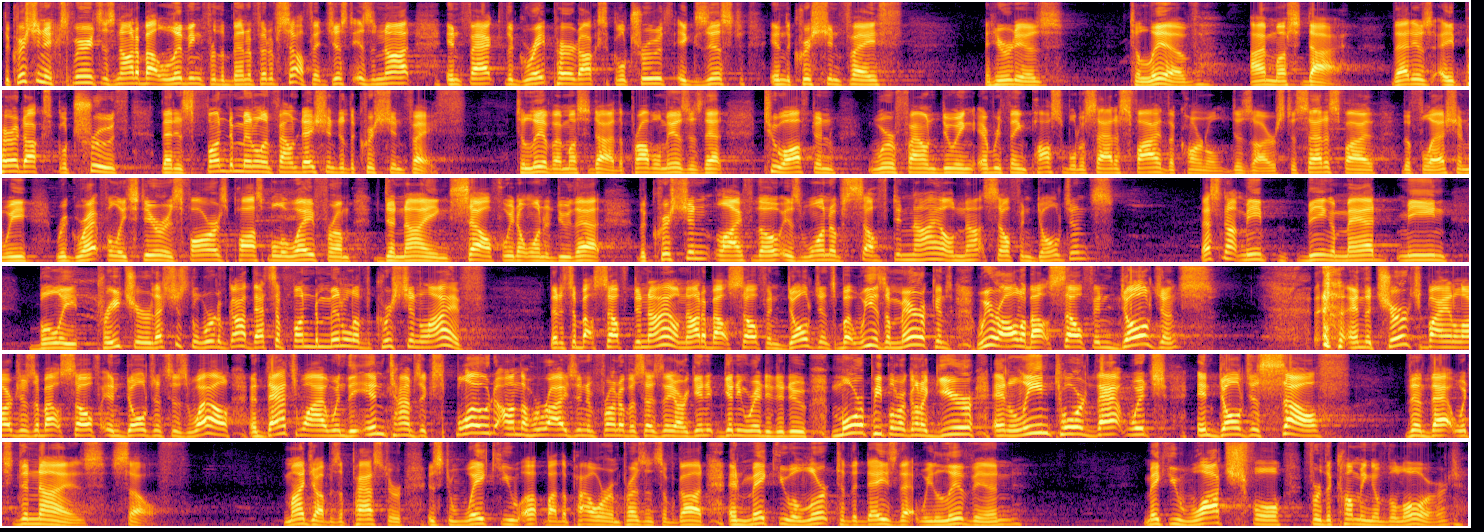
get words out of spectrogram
The Christian experience is not about living for the benefit of self. It just is not. In fact, the great paradoxical truth exists in the Christian faith. And here it is to live, I must die. That is a paradoxical truth that is fundamental and foundation to the Christian faith. To live, I must die. The problem is, is that too often we're found doing everything possible to satisfy the carnal desires, to satisfy the flesh, and we regretfully steer as far as possible away from denying self. We don't want to do that. The Christian life, though, is one of self denial, not self indulgence. That's not me being a mad, mean, bully preacher. That's just the Word of God. That's a fundamental of the Christian life. That it's about self denial, not about self indulgence. But we as Americans, we're all about self indulgence. and the church, by and large, is about self indulgence as well. And that's why when the end times explode on the horizon in front of us, as they are getting, getting ready to do, more people are going to gear and lean toward that which indulges self than that which denies self. My job as a pastor is to wake you up by the power and presence of God and make you alert to the days that we live in, make you watchful for the coming of the Lord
